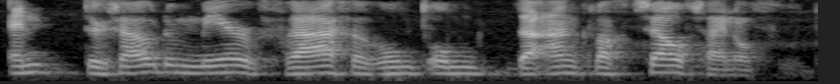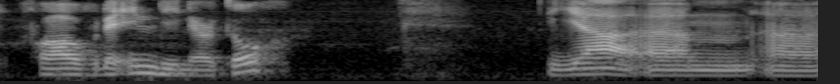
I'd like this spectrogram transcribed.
En er zouden meer vragen rondom de aanklacht zelf zijn, of vooral over de indiener, toch? Ja, um, uh,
